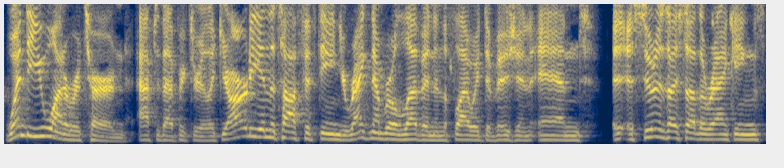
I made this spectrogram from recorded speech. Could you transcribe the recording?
when do you want to return after that victory? Like you're already in the top 15, you're ranked number 11 in the flyweight division, and as soon as I saw the rankings,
